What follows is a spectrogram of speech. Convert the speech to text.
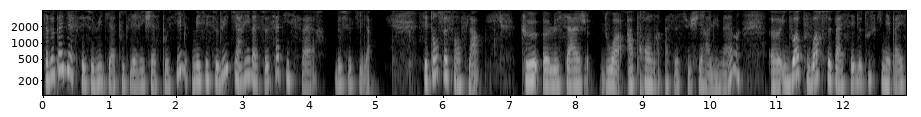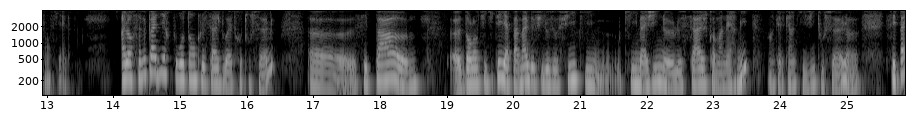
Ça ne veut pas dire que c'est celui qui a toutes les richesses possibles, mais c'est celui qui arrive à se satisfaire de ce qu'il a. C'est en ce sens-là que euh, le sage doit apprendre à se suffire à lui-même, euh, il doit pouvoir se passer de tout ce qui n'est pas essentiel. Alors ça ne veut pas dire pour autant que le sage doit être tout seul, c'est pas dans l'Antiquité, il y a pas mal de philosophies qui, qui imaginent le sage comme un ermite, hein, quelqu'un qui vit tout seul. C'est pas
